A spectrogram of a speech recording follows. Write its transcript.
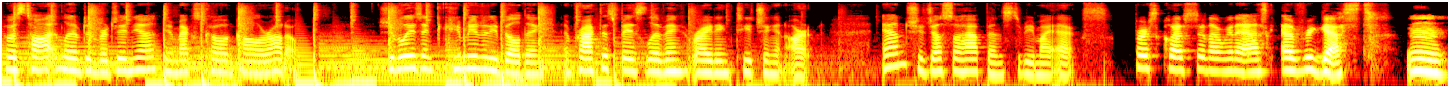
who has taught and lived in Virginia, New Mexico, and Colorado. She believes in community building and practice based living, writing, teaching, and art. And she just so happens to be my ex. First question I'm going to ask every guest Mm.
